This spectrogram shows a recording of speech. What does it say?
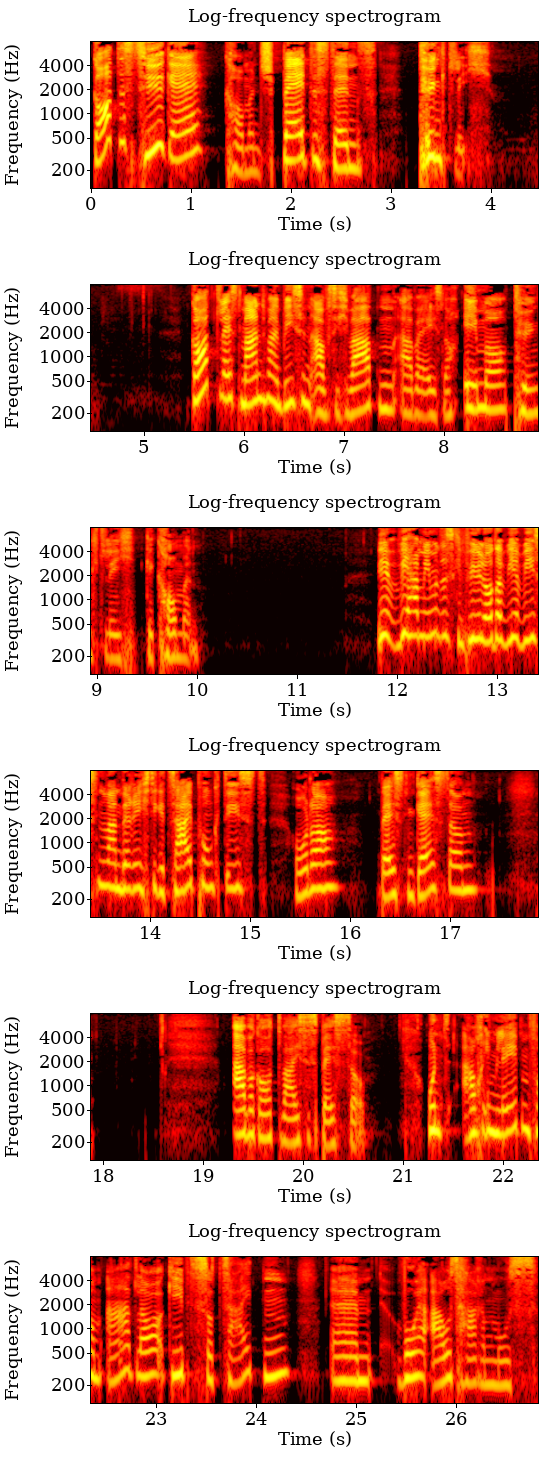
Gottes Züge kommen spätestens pünktlich. Gott lässt manchmal ein bisschen auf sich warten, aber er ist noch immer pünktlich gekommen. Wir, wir haben immer das Gefühl, oder wir wissen, wann der richtige Zeitpunkt ist, oder? Besten gestern. Aber Gott weiß es besser. Und auch im Leben vom Adler gibt es so Zeiten, ähm, wo er ausharren muss.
